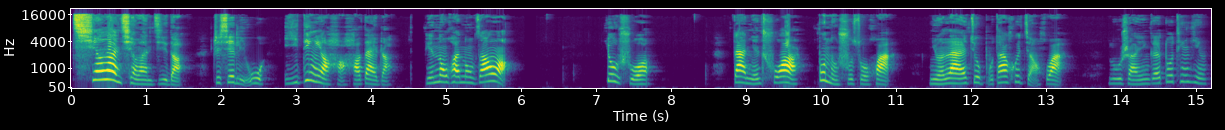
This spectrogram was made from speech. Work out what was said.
千万千万记得，这些礼物一定要好好带着，别弄坏弄脏了。”又说：“大年初二不能说错话，你原来就不太会讲话。”路上应该多听听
